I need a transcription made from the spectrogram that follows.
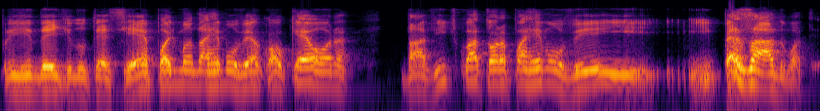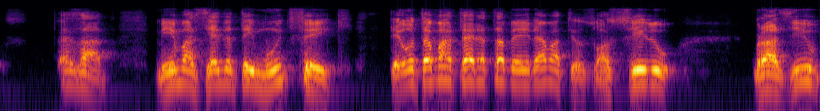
presidente do TSE pode mandar remover a qualquer hora. Dá 24 horas para remover e, e pesado, Matheus. Pesado. Mesmo assim, ainda tem muito fake. Tem outra matéria também, né, Matheus? O Auxílio Brasil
